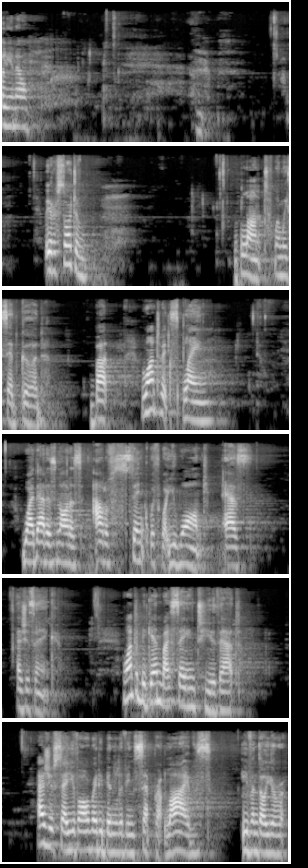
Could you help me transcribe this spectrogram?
Well, you know, we were sort of blunt when we said good, but we want to explain why that is not as out of sync with what you want as, as you think. I want to begin by saying to you that, as you say, you've already been living separate lives, even though you're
